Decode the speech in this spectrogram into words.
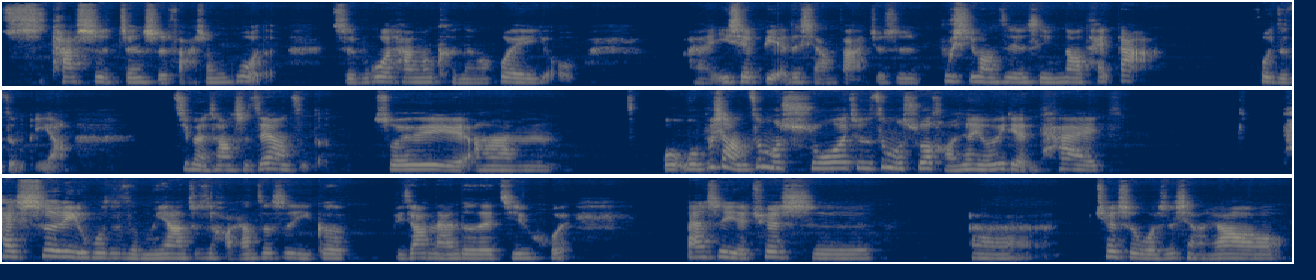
是它是真实发生过的。只不过他们可能会有啊、呃、一些别的想法，就是不希望这件事情闹太大，或者怎么样，基本上是这样子的。所以，嗯，我我不想这么说，就是这么说好像有一点太太势利或者怎么样，就是好像这是一个比较难得的机会。但是也确实，呃，确实我是想要，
